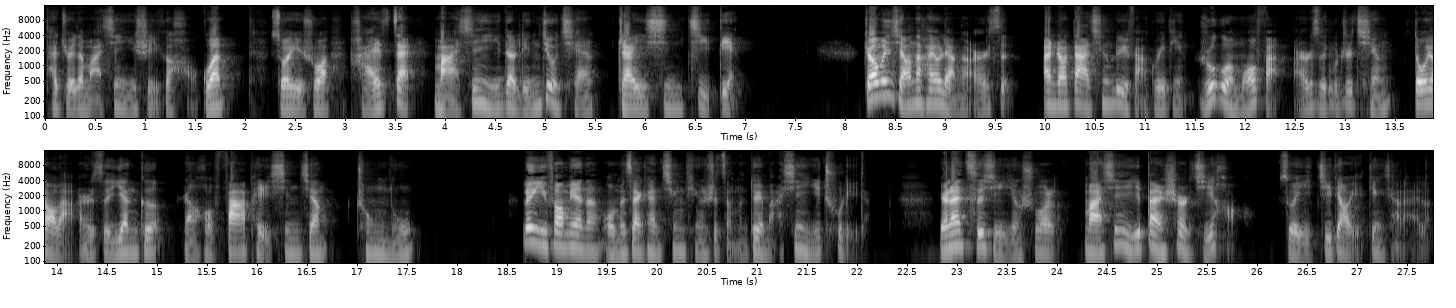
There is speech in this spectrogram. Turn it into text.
他觉得马新贻是一个好官，所以说还在马新贻的灵柩前摘心祭奠。张文祥呢还有两个儿子。按照大清律法规定，如果谋反，儿子不知情，都要把儿子阉割，然后发配新疆充奴。另一方面呢，我们再看清廷是怎么对马新贻处理的。原来慈禧已经说了，马新贻办事儿极好，所以基调也定下来了，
